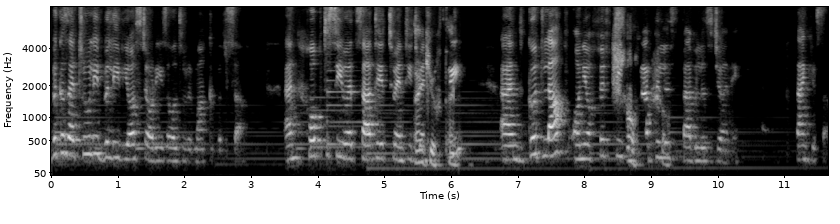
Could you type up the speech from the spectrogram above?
because I truly believe your story is also remarkable, sir. And hope to see you at SATTE 2023. Thank you. Thank you and good luck on your 50th sure, fabulous, sure. fabulous journey. Thank you, sir.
